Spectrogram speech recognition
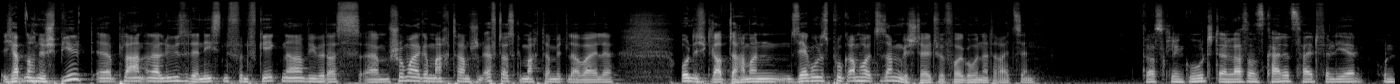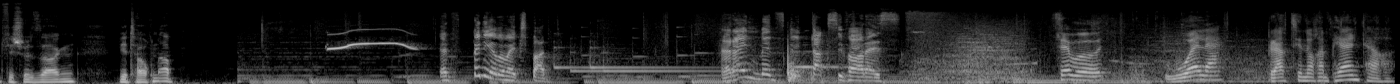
Ich habe noch eine Spielplananalyse der nächsten fünf Gegner, wie wir das ähm, schon mal gemacht haben, schon öfters gemacht haben mittlerweile. Und ich glaube, da haben wir ein sehr gutes Programm heute zusammengestellt für Folge 113. Das klingt gut, dann lass uns keine Zeit verlieren und ich würde sagen, wir tauchen ab. Jetzt bin ich aber mal gespannt. Herein, wenn's kein Taxifahrer ist. Servus. Voila. Braucht ihr noch einen Perlentaucher?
